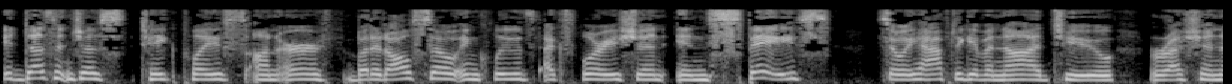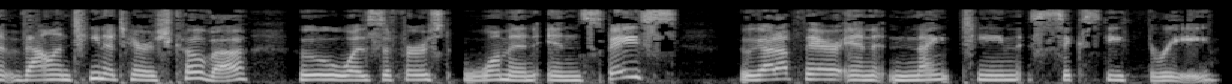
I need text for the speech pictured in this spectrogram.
it doesn't just take place on Earth, but it also includes exploration in space. So we have to give a nod to Russian Valentina Tereshkova, who was the first woman in space who got up there in 1963.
